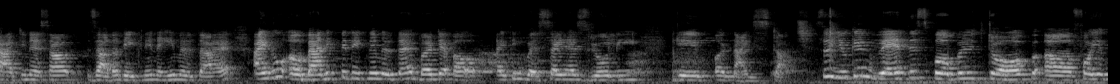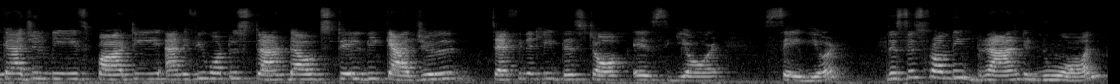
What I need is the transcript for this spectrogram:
पैटर्न ऐसा ज़्यादा देखने नहीं मिलता है. आई नो अर्बैनिक पे देखने मिलता है but I think Westside has really gave a nice touch. So you can wear this purple top uh, for your casual meets, party and if you want to stand out, still be casual, definitely this top is your savior. This is from the brand Nuon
